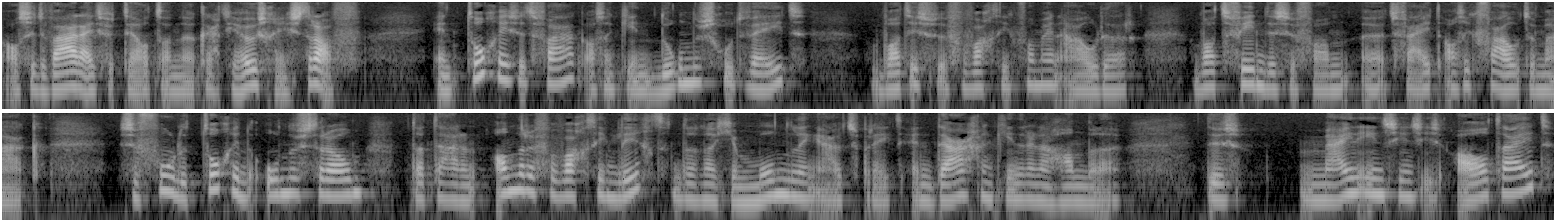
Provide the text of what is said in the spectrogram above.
als hij de waarheid vertelt, dan krijgt hij heus geen straf. En toch is het vaak als een kind donders goed weet, wat is de verwachting van mijn ouder? Wat vinden ze van het feit als ik fouten maak? Ze voelen toch in de onderstroom dat daar een andere verwachting ligt dan dat je mondeling uitspreekt. En daar gaan kinderen naar handelen. Dus mijn inziens is altijd:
